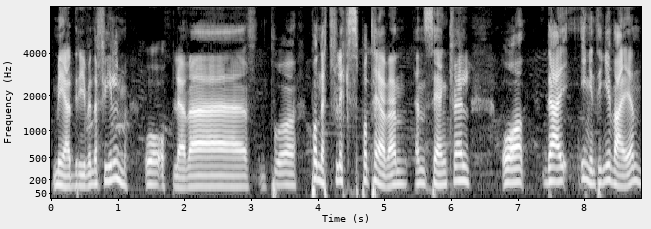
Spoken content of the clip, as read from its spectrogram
meddrivende film å oppleve på, på Netflix, på TV-en, en sen kveld. Og det er ingenting i veien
